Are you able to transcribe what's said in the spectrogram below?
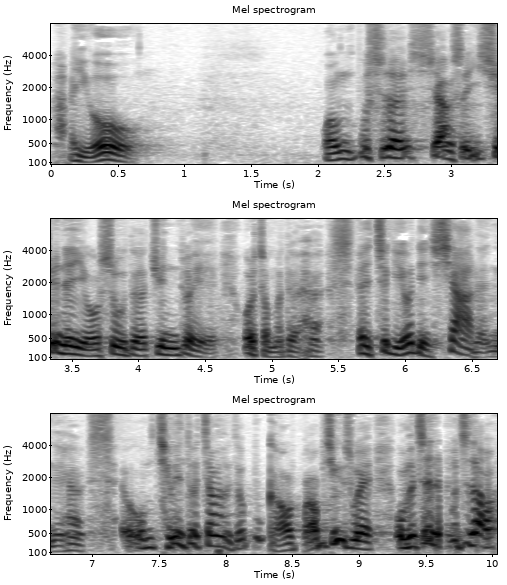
哎呦！我们不是像是训练有素的军队或什么的哈，哎，这个有点吓人呢哈。我们前面都讲的都不搞，搞不清楚哎，我们真的不知道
